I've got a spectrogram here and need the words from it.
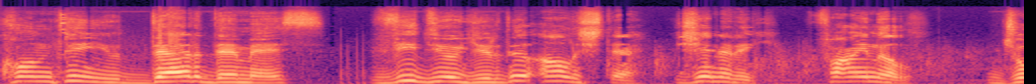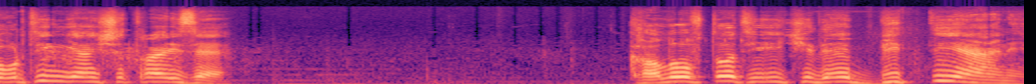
Continue der demez video girdi al işte. Jenerik, final, Jortingenstraße. Call of Duty 2'de bitti yani.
